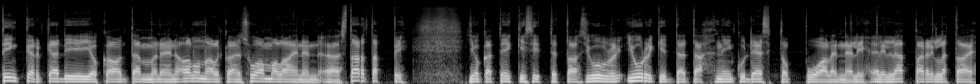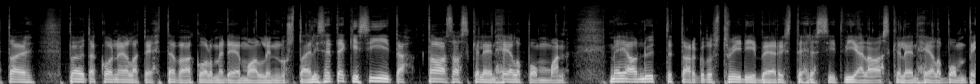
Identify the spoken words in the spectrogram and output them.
Tinkercadiin, joka on tämmöinen alun alkaen suomalainen ää, startuppi, joka teki sitten taas juuri, juurikin tätä niin kuin desktop-puolen, eli, eli läppärillä tai, tai pöytäkoneella tehtävää 3D-mallinnusta. Eli se teki siitä taas askeleen helpomman. Meidän on nyt tarkoitus 3D Bearissa tehdä siitä vielä askeleen helpompi.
